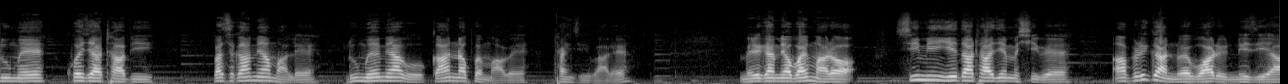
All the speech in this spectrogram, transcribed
လူမဲခွဲခြားထားပြီးဗတ်စကားများမှာလည်းလူမဲများကိုကားနောက်ဘက်မှာပဲထိုင်စေပါတယ်အမေရိကန်မြောက်ပိုင်းမှာတော့စီးမြင်ရေးသားထားခြင်းမရှိဘဲအာဖရိကနွယ်ဘွားတွေနေစရာ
